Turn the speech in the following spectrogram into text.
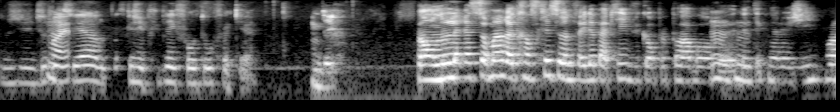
du, du Ouais. rituel parce que j'ai pris des photos, fait que. Ok. Bon, on l'aurait sûrement retranscrit sur une feuille de papier vu qu'on peut pas avoir euh, de Mhm. technologie. Ouais.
